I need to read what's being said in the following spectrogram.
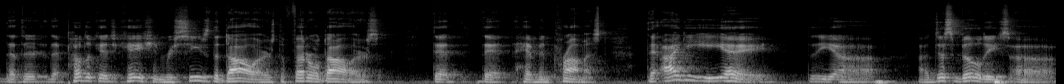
that the, that public education receives the dollars, the federal dollars that that have been promised. The IDEA, the uh, uh, disabilities, uh,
